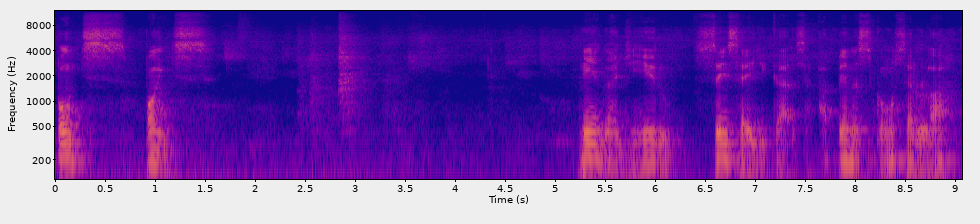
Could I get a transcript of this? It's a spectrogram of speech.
Points. Points. Venha ganhar dinheiro sem sair de casa, apenas com o celular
